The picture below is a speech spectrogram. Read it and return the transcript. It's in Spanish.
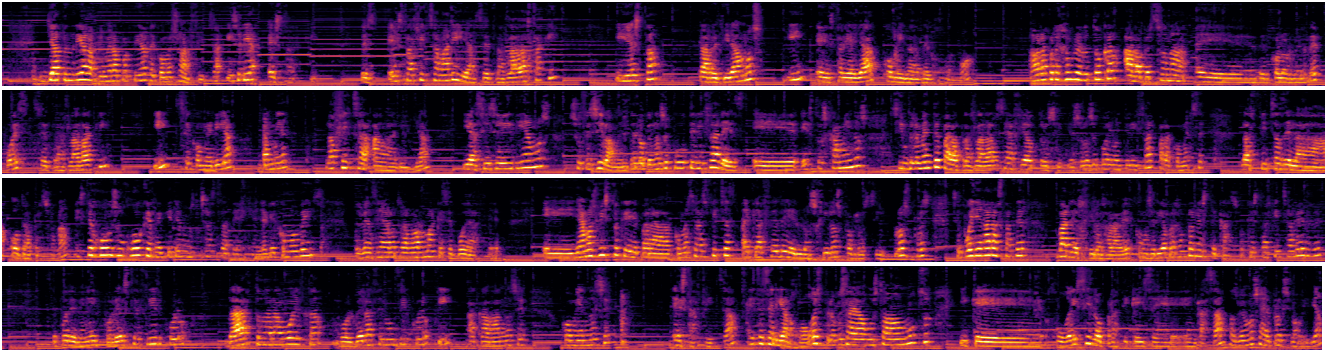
ya tendría la primera oportunidad de comerse una ficha y sería esta de aquí. Entonces, esta ficha amarilla se traslada hasta aquí y esta la retiramos y estaría ya comida del juego. Ahora, por ejemplo, le toca a la persona eh, del color verde, pues se traslada aquí y se comería también la ficha amarilla. Y así seguiríamos sucesivamente. Lo que no se puede utilizar es eh, estos caminos simplemente para trasladarse hacia otro sitio. Solo se pueden utilizar para comerse las fichas de la otra persona. Este juego es un juego que requiere mucha estrategia, ya que como veis, os voy a enseñar otra norma que se puede hacer. Eh, ya hemos visto que para comerse las fichas hay que hacer eh, los giros por los círculos, pues se puede llegar hasta hacer varios giros a la vez, como sería por ejemplo en este caso, que esta ficha verde se puede venir por este círculo, dar toda la vuelta, volver a hacer un círculo y acabándose comiéndose esta ficha. Este sería el juego. Espero que os haya gustado mucho y que juguéis y lo practiquéis en casa. Nos vemos en el próximo vídeo.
